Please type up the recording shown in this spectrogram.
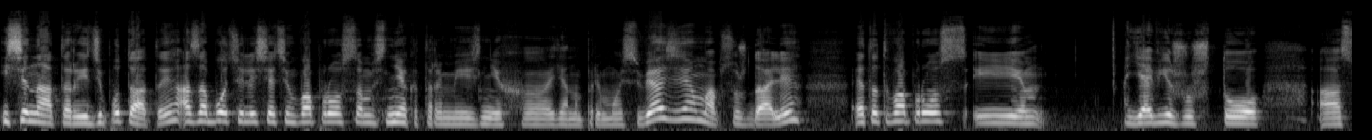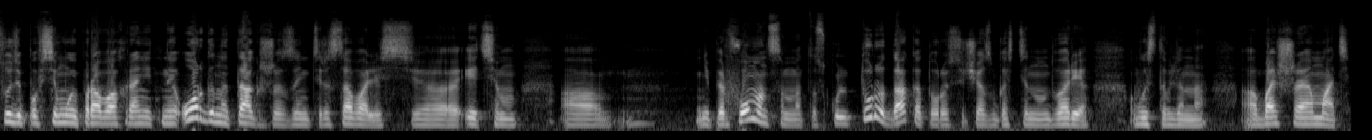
и сенаторы, и депутаты озаботились этим вопросом. С некоторыми из них э, я на прямой связи. Мы обсуждали этот вопрос. И Я вижу, что, а, судя по всему, и правоохранительные органы также заинтересовались э, этим а, не перформансом, это скульптура, да, которая сейчас в гостином дворе выставлена, а, «Большая мать».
